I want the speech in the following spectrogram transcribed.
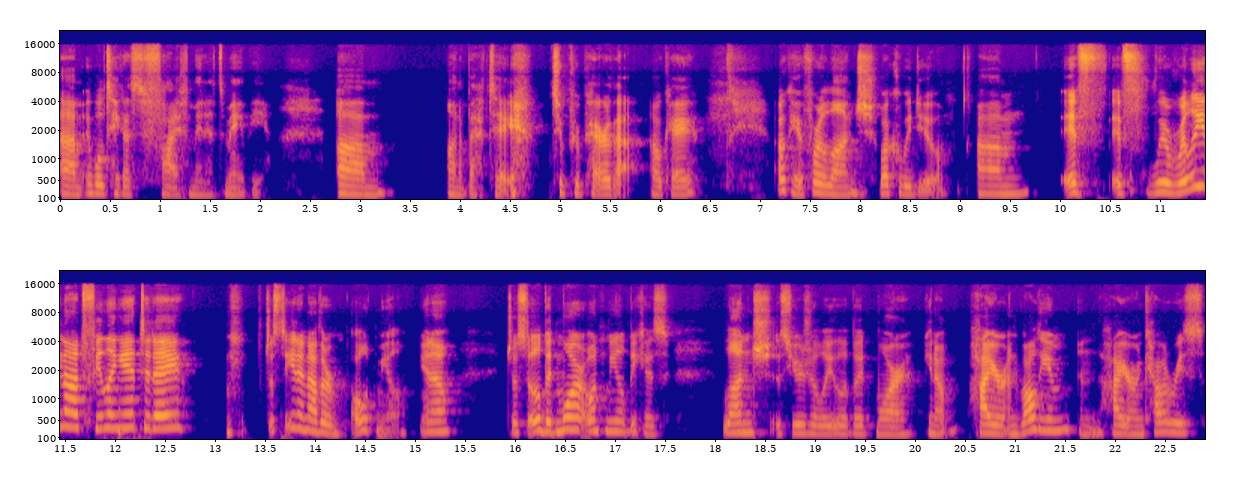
Um, it will take us five minutes, maybe, um, on a bad day to prepare that. Okay. Okay. For lunch, what could we do? Um, if if we're really not feeling it today, just eat another oatmeal, you know? Just a little bit more oatmeal because lunch is usually a little bit more, you know, higher in volume and higher in calories.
